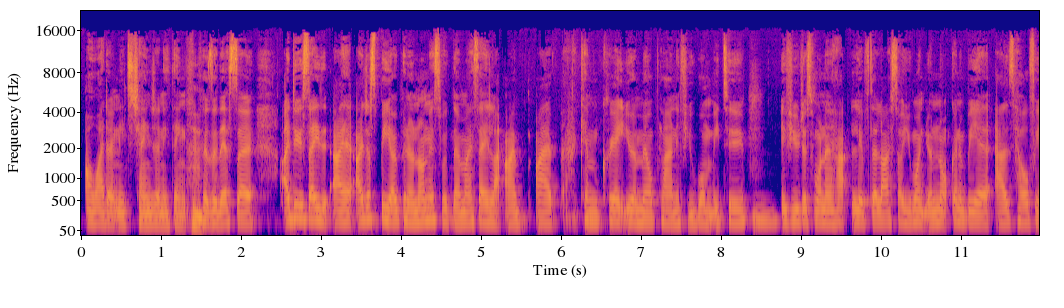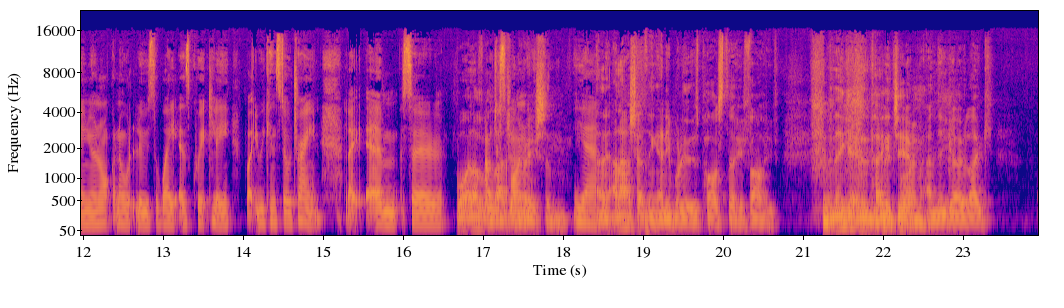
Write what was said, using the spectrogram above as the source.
oh i don't need to change anything hmm. because of this. So i do say I, I just be open and honest with them. I say like i, I can create you a meal plan if you want me to. Hmm. If you just want to ha- live the lifestyle you want you're not going to be a, as healthy and you're not going to lose the weight as quickly but we can still train. Like um so What I love about that just on- generation, Yeah. and, and actually, I think anybody that's past thirty-five, when they get in the, in the gym and they go like,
